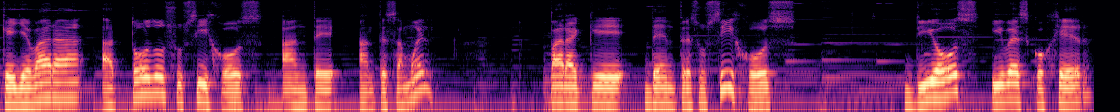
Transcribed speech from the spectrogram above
que llevara a todos sus hijos ante, ante Samuel para que de entre sus hijos Dios iba a escoger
